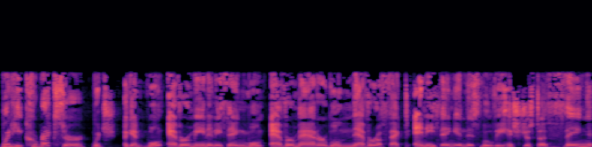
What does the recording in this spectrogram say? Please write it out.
When he corrects her, which again won't ever mean anything, won't ever matter, will never affect anything in this movie. It's just a thing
